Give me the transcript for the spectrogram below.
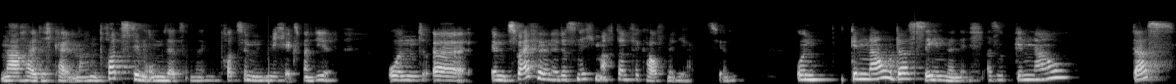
Nachhaltigkeit machen, trotzdem umsetzen, trotzdem nicht expandiert. Und äh, im Zweifel, wenn ihr das nicht macht, dann verkaufen wir die Aktien. Und genau das sehen wir nicht. Also genau das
